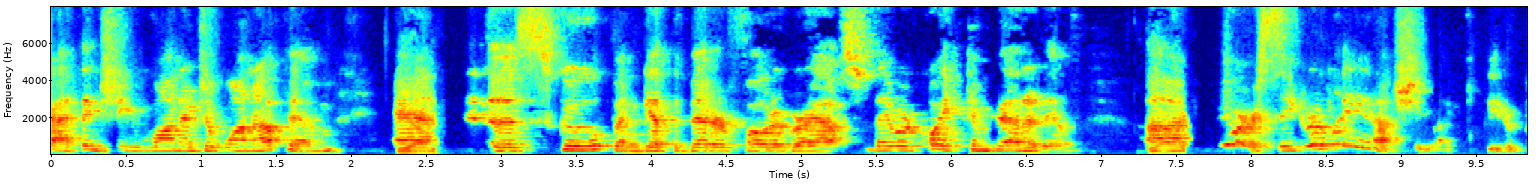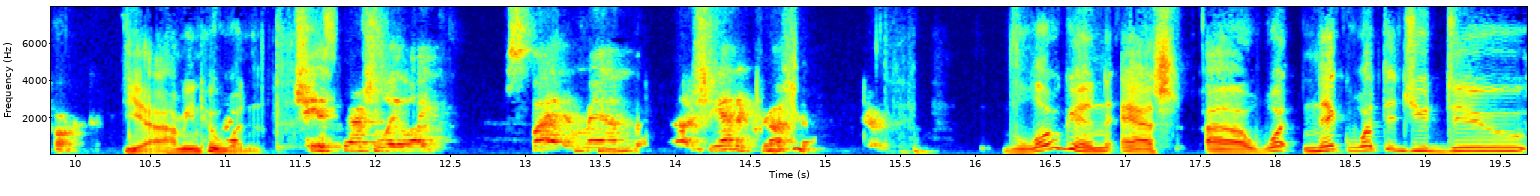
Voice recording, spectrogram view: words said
I think she wanted to one up him and get the scoop and get the better photographs. They were quite competitive. Uh, sure, secretly, yeah, she liked Peter Parker. Yeah, I mean, who wouldn't? She especially liked Spider Man, but uh, she had a crush on Peter. Logan asked, uh, "What Nick? What did you do?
